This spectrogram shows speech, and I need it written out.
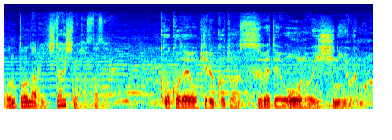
本当なら一大事のはずだぜ。ここで起きることは全て王の意志によるもの。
